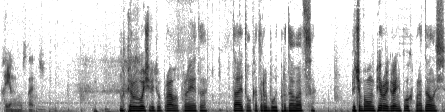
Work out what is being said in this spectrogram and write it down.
Хрен его знает. Ну, в первую очередь вы правы про это title, который будет продаваться. Причем, по-моему, первая игра неплохо продалась.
